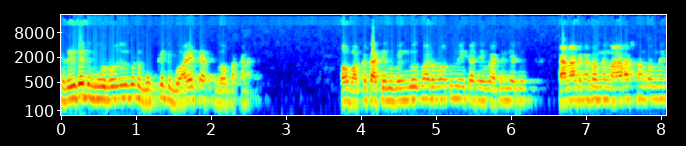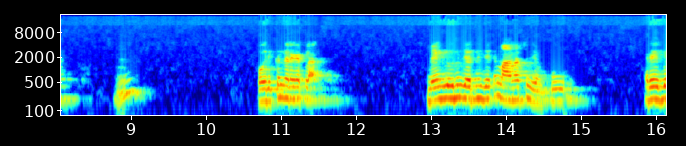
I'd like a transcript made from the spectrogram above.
శ్రీరెడ్డి మూడు రోజులు కూడా గుక్కెట్టి గోలెట్టేస్తుంది ఓ పక్కన. ఓ పక్క కాసేపు బెంగళూరు పారిపోతుంది కాసేపు అటు నుంచి అటు కర్ణాటక అంటుంది మహారాష్ట్ర ఎంత ఉంది? ఓ దిక్కున తిరగట్లా. బెంగళూరు నుంచి అటు చేస్తే మహారాష్ట్ర చెప్పు. రేపు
